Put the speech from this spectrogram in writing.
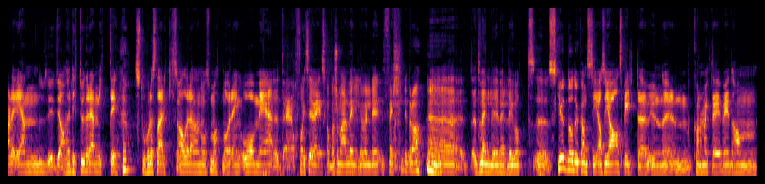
er det en ja, litt under 1,90. Stor og sterk, så allerede nå som 18-åring. Og med offensive egenskaper som er veldig, veldig veldig bra. Mm. Uh, et veldig, veldig godt uh, skudd. Og du kan si Altså, ja, han spilte under Conor McDavid. Han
